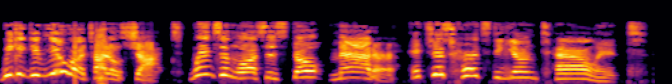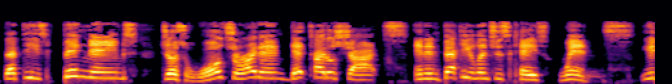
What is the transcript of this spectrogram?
We can give you a title shot. Wins and losses don't matter. It just hurts the young talent that these big names just waltz right in, get title shots, and in Becky Lynch's case, wins. You're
